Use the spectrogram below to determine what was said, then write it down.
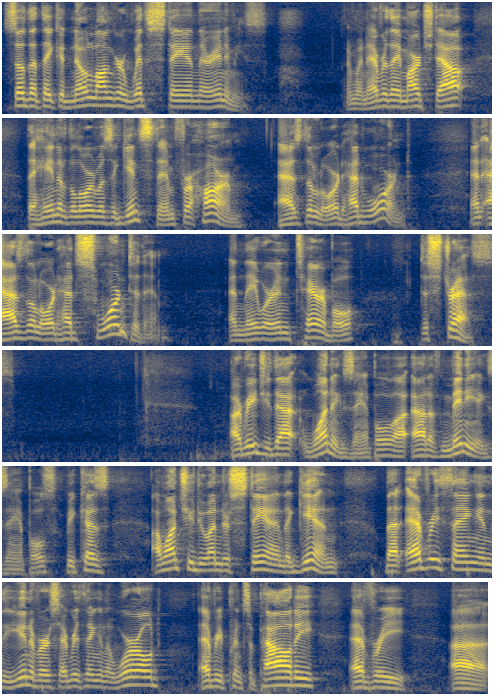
so that they could no longer withstand their enemies. And whenever they marched out, the hand of the Lord was against them for harm, as the Lord had warned, and as the Lord had sworn to them, and they were in terrible distress. I read you that one example uh, out of many examples because I want you to understand again that everything in the universe, everything in the world, every principality, every uh,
